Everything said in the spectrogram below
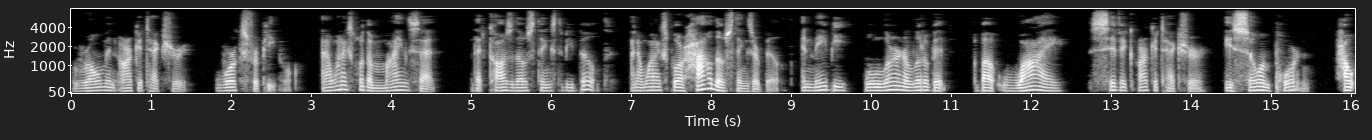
Roman architecture works for people. And I want to explore the mindset that caused those things to be built. And I want to explore how those things are built. And maybe we'll learn a little bit about why civic architecture is so important, how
